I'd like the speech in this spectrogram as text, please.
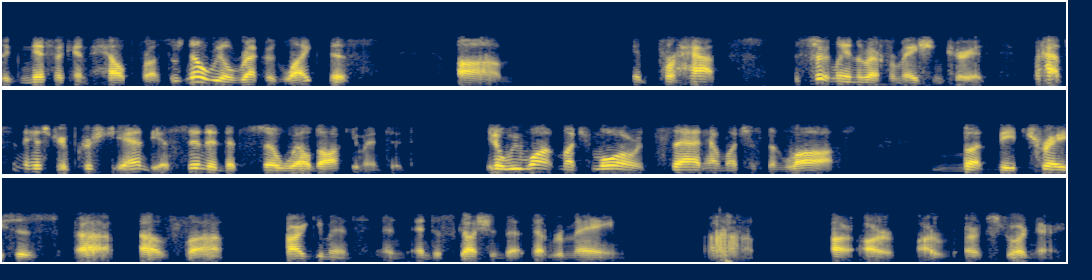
significant help for us. There's no real record like this. Um, it perhaps certainly in the Reformation period, perhaps in the history of Christianity, a synod that's so well documented. You know, we want much more. It's sad how much has been lost, but the traces uh, of uh, argument and, and discussion that that remain uh, are, are are are extraordinary.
